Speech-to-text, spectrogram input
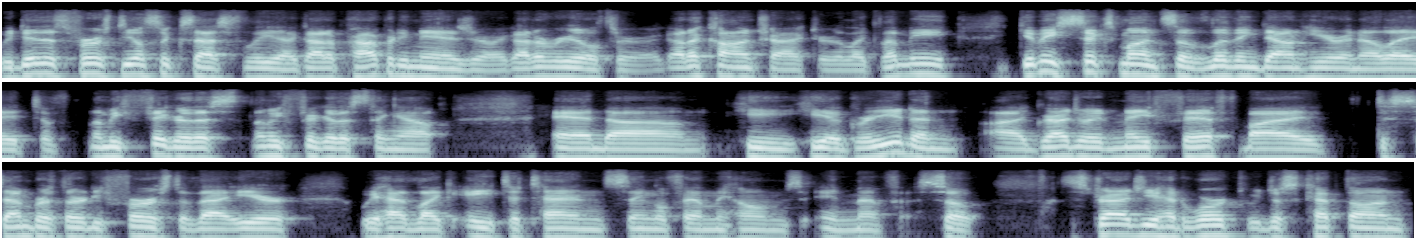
we did this first deal successfully. I got a property manager, I got a realtor, I got a contractor. Like, let me give me six months of living down here in LA to let me figure this, let me figure this thing out and um, he he agreed, and I graduated May fifth. By December thirty first of that year, we had like eight to ten single family homes in Memphis. So the strategy had worked. We just kept on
